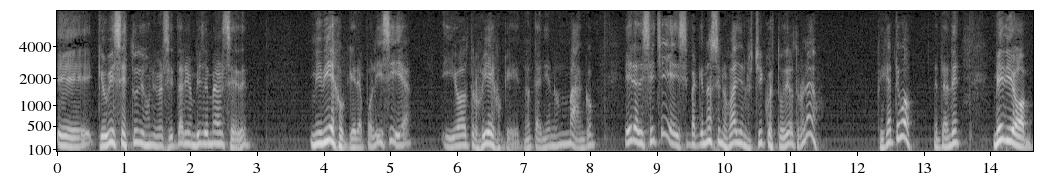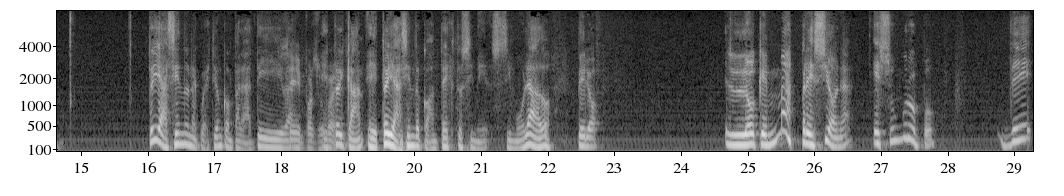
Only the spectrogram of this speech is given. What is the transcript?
Eh, que hubiese estudios universitarios en Villa Mercedes, mi viejo, que era policía, y otros viejos que no tenían un mango, era, dice, che, para que no se nos vayan los chicos a estudiar a otro lado. Fíjate vos, ¿entendés? Medio, estoy haciendo una cuestión comparativa, Sí, por supuesto. estoy, estoy haciendo contextos simulados, pero lo que más presiona es un grupo de,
